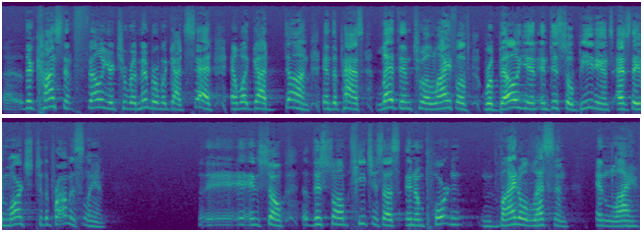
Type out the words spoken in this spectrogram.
Uh, their constant failure to remember what God said and what God done in the past led them to a life of rebellion and disobedience as they marched to the promised land. And so this psalm teaches us an important, vital lesson in life.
